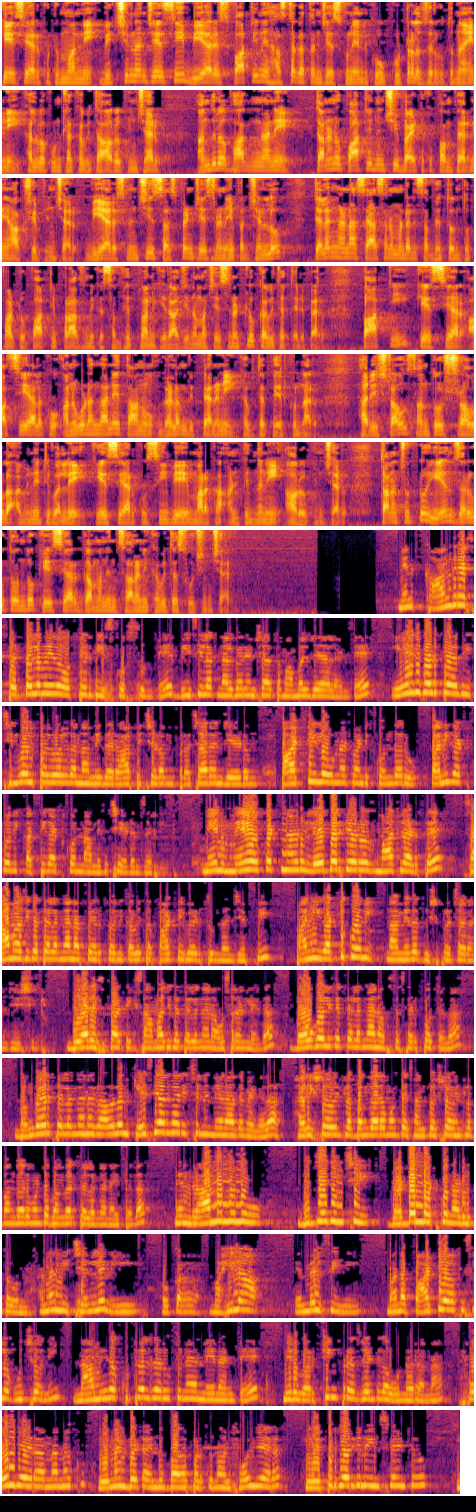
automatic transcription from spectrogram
కేసీఆర్ కుటుంబాన్ని విచ్ఛిన్నం చేసి బీఆర్ఎస్ పార్టీని హస్తగతం చేసుకునేందుకు కుట్రలు జరుగుతున్నాయని కల్వకుంట్ల కవిత ఆరోపించారు. అందులో భాగంగానే తనను పార్టీ నుంచి బయటకు పంపారని ఆక్షేపించారు. బీఆర్ఎస్ నుంచి సస్పెండ్ చేసిన నేపథ్యంలో తెలంగాణ శాసనమండలి సభ్యత్వంతో పాటు పార్టీ ప్రాథమిక సభ్యత్వానికి రాజీనామా చేసినట్లు కవిత తెలిపారు. పార్టీ కేసీఆర్ ఆశయాలకు అనుగుణంగానే తాను గళం విప్పానని కవిత పేర్కొన్నారు. హరీష్ రావు సంతోష్ రావుల అవినీతి వల్లే కేసీఆర్కు సీబీఐ మరక అంటిందని ఆరోపించారు. తన చుట్టూ ఏం జరుగుతోందో కేసీఆర్ గమనించాలని కవిత సూచించారు. నేను కాంగ్రెస్ పెద్దల మీద ఒత్తిడి తీసుకొస్తుంటే బీసీలకు నలభై రెండు శాతం అమలు చేయాలంటే ఏది పడితే అది చిల్వల్ పల్వల్గా నా మీద రాపించడం ప్రచారం చేయడం పార్టీలో ఉన్నటువంటి కొందరు పని కట్టుకొని కత్తి కట్టుకొని నా మీద చేయడం జరిగింది. నేను మే ఒకటి నాడు లేబర్ డే రోజు మాట్లాడితే సామాజిక తెలంగాణ పేరుతోని కవిత పార్టీ పెడుతుందని చెప్పి పని కట్టుకొని నా మీద దుష్ప్రచారం చేసిరు బీఆర్ఎస్ పార్టీకి సామాజిక తెలంగాణ అవసరం లేదా? భౌగోళిక తెలంగాణ వస్తే సరిపోతుందా? బంగారు తెలంగాణ కావాలని కేసీఆర్ గారు ఇచ్చిన నినాదమే కదా. హరీష్ రావు ఇంట్లో బంగారం ఉంటే సంతోష్ రావు ఇంట్లో బంగారం ఉంటే బంగారు తెలంగాణ అవుతుందా? నేను రామన్నను బుజ్జగించి గడ్డం పట్టుకొని అడుగుతా ఉన్నా. అన్న నీ చెల్లెని ఒక మహిళ ఎమ్మెల్సీని మన పార్టీ ఆఫీస్లో కూర్చొని నా మీద కుట్రలు జరుగుతున్నాయని నేనంటే మీరు వర్కింగ్ ప్రెసిడెంట్గా ఉన్నారన్న ఫోన్ చేయరా అన్న నాకు? ఏమైనా బేటా ఎందుకు బాధపడుతున్నావు అని ఫోన్ చేయరా? ఇది ఎప్పుడు జరిగిన ఇన్సిడెంట్?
